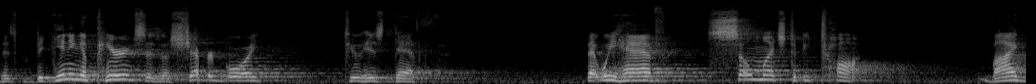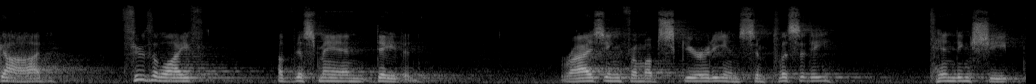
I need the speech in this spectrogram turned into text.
his beginning appearance as a shepherd boy to his death, that we have so much to be taught by God through the life of this man, David, rising from obscurity and simplicity, tending sheep,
